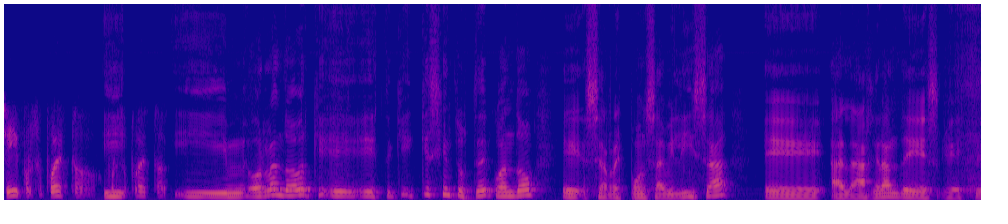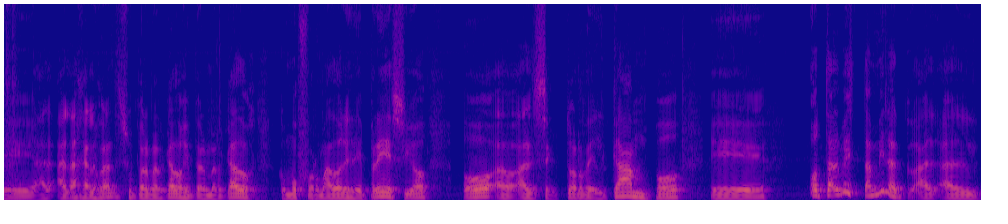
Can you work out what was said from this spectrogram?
Sí, por supuesto, por Y- supuesto. Y mm, Orlando, a ver, ¿qué, eh, este, qué, qué siente usted cuando eh, se responsabiliza eh, a las grandes, este, a, a las- a los grandes supermercados, hipermercados como formadores de precio o a- al sector del campo? eh, o tal vez también al, al- al-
